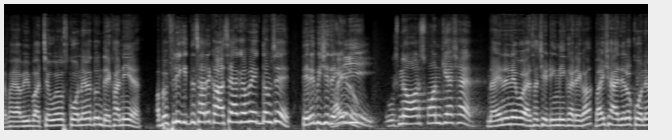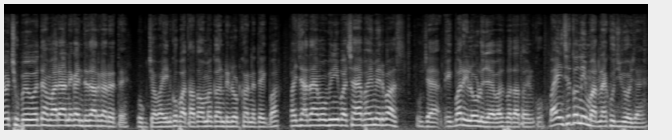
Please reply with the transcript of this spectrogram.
भाई अभी बचे हुए उस कोने में तुम देखा नहीं है। अबे फ्लिक इतने सारे कहा से आ गए भाई एकदम से? तेरे पीछे देखे भाई उसने और स्पॉन किया शायद। नहीं नहीं नहीं वो ऐसा चीटिंग नहीं करेगा। भाई शायद ये लोग कोने में छुपे हुए थे हमारे आने का इंतज़ार कर रहे थे। रुक जा भाई इनको बताता हूँ मैं गन रिलोड करने दे एक बार। भाई ज़्यादा एमओ भी नहीं बचा है भाई मेरे पास। रुक जा एक बार रिलोड हो जाए बस बताता हूँ इनको। भाई इनसे तो नहीं मरना है कुछ भी हो जाए।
